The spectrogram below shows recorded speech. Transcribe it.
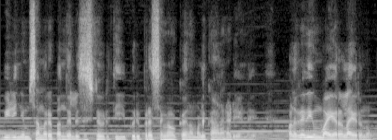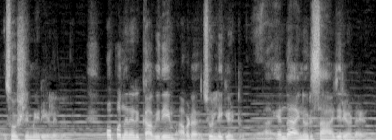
വിഴിഞ്ഞം സമരപന്തലിൽ സിസ്റ്റർ ഒരു തീപ്പൊരു പ്രസംഗമൊക്കെ നമ്മൾ കാണാനിടയുണ്ടായി വളരെയധികം വൈറലായിരുന്നു സോഷ്യൽ മീഡിയയിലെല്ലാം ഒപ്പം തന്നെ ഒരു കവിതയും അവിടെ ചൊല്ലിക്കേട്ടു. എന്താ അതിനൊരു സാഹചര്യം ഉണ്ടായിരുന്നു?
